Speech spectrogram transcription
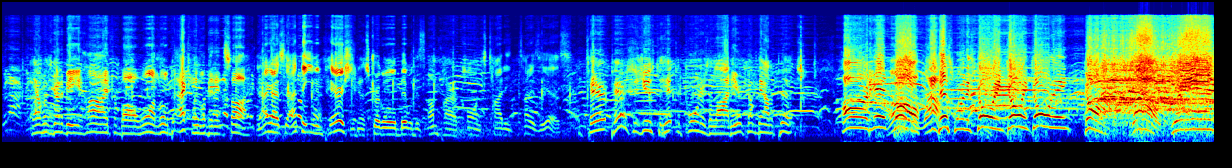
That one's going to be high for ball one, a little bit, actually a little bit inside. And I gotta say, I think even Parrish is going to struggle a little bit with this umpire calling as tight, tight as he is. Par- Parrish is used to hitting the corners a lot. Here comes down the pitch. Hard hit Oh, ball. wow. This one is going, going, going, gone. Wow, grand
